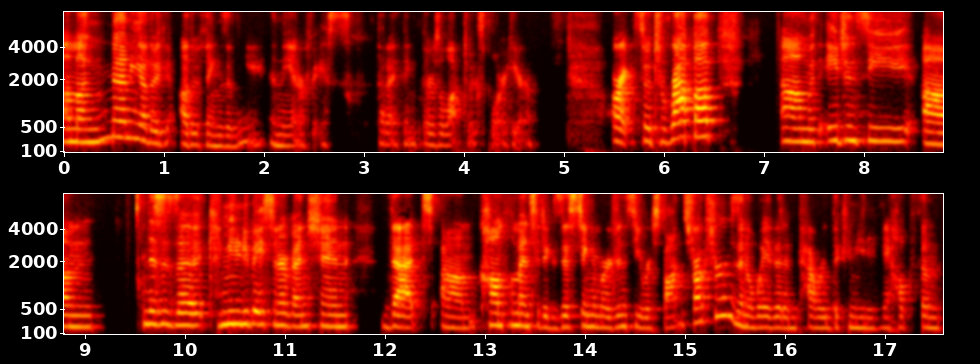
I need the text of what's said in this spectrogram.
among many other, other things in the, in the interface that I think there's a lot to explore here. All right, so to wrap up um, with agency, um, this is a community-based intervention that um, complemented existing emergency response structures in a way that empowered the community to help them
